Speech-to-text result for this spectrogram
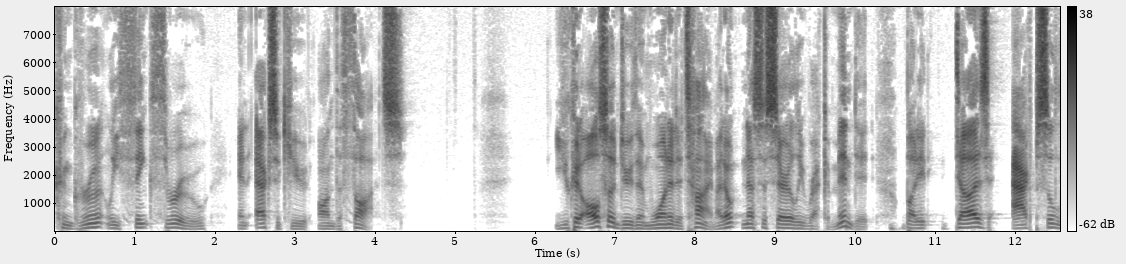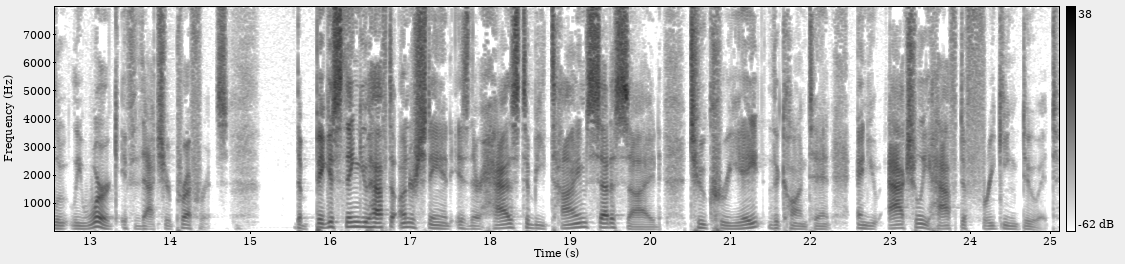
congruently think through and execute on the thoughts. You could also do them one at a time. I don't necessarily recommend it, but it does absolutely work if that's your preference. The biggest thing you have to understand is there has to be time set aside to create the content, and you actually have to freaking do it.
